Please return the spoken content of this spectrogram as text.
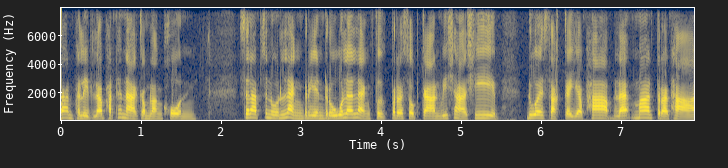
การผลิตและพัฒนากำลังคน สนับสนุนแหล่งเรียนรู้และแหล่งฝึกประสบการณ์วิชาชีพ ด้วยศักยภาพและมาตรฐาน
